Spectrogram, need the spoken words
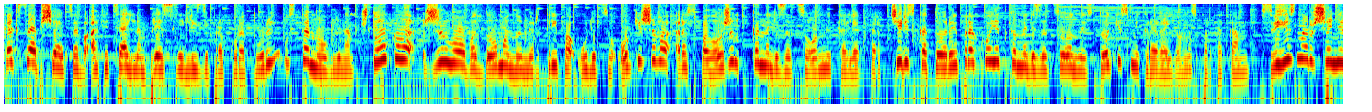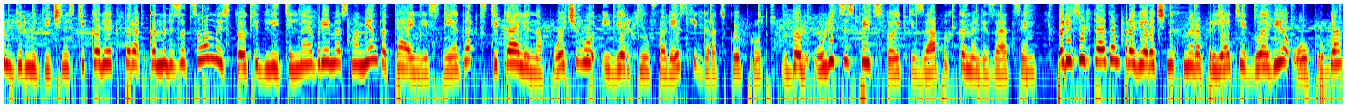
Как сообщается в официальном пресс-релизе прокуратуры, установлено, что около жилого дома номер 3 по улице Окишева расположен канализационный коллектор, через который проходят канализационные стоки с микрорайона Спартака. В связи с нарушением герметичности коллектора, канализационные стоки длительное время с момента таяния снега стекали на почву и Верхнеуфалейский городской пруд. Вдоль улицы стоит имеет стойкий запах канализации. По результатам проверочных мероприятий главе округа,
